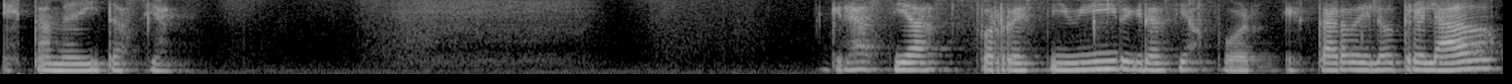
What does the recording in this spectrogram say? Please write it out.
esta meditación. Gracias por recibir, gracias por estar del otro lado.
